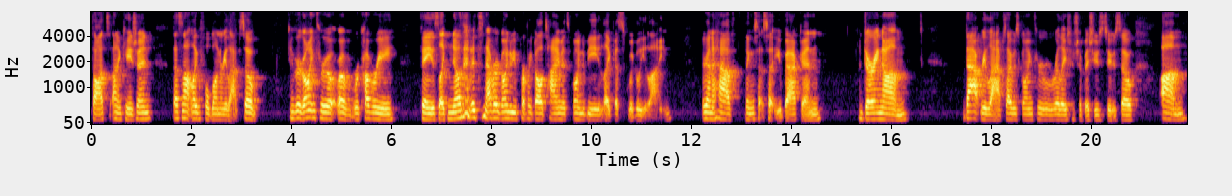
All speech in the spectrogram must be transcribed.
thoughts on occasion, that's not like a full blown relapse. So if you're going through a recovery phase, like know that it's never going to be perfect all the time. It's going to be like a squiggly line. You're going to have things that set you back. And during um, that relapse, I was going through relationship issues too. So um,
